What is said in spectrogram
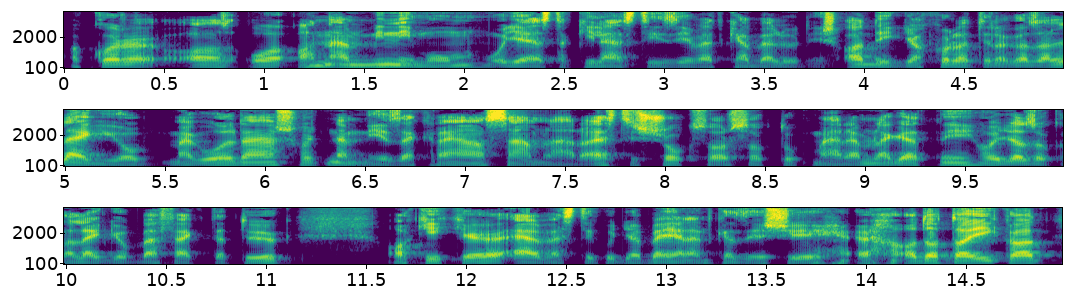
akkor az, annál minimum ugye ezt a 9-10 évet kell belőni. És addig gyakorlatilag az a legjobb megoldás, hogy nem nézek rá a számlára. Ezt is sokszor szoktuk már emlegetni, hogy azok a legjobb befektetők, akik elvesztik ugye a bejelentkezési adataikat,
